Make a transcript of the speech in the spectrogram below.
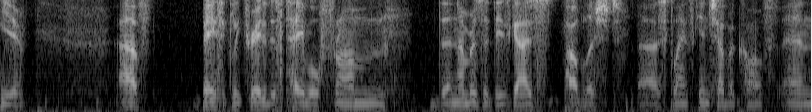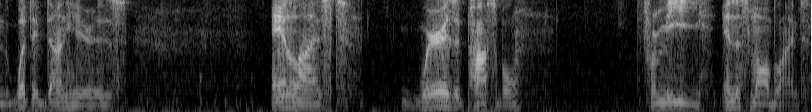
here, I've basically created this table from the numbers that these guys published, uh, Sklansky and Chubukov, and what they've done here is analyzed where is it possible for me in the small blind,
